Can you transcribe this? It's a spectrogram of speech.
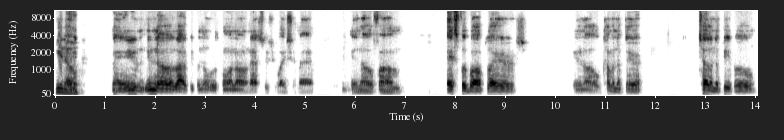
you know. Man, you you know a lot of people know what's going on in that situation, man. You know, from ex football players, you know, coming up there telling the people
